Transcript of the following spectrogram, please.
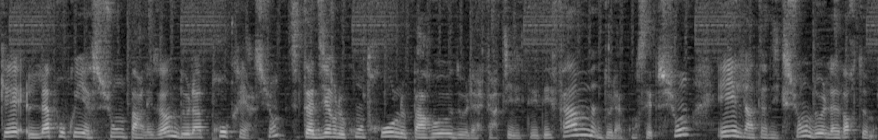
qu'est l'appropriation par les hommes de la procréation, c'est-à-dire le contrôle par eux de la fertilité des femmes, de la conception et l'interdiction de l'avortement.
